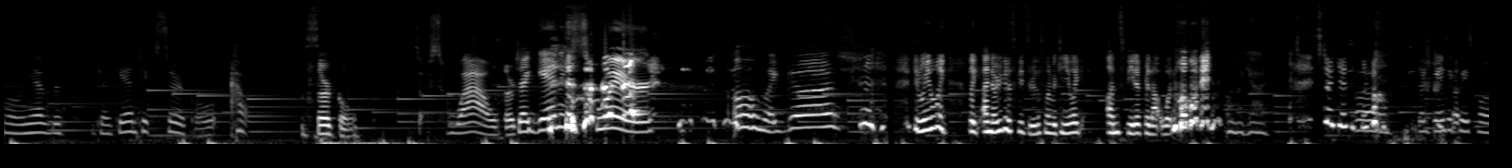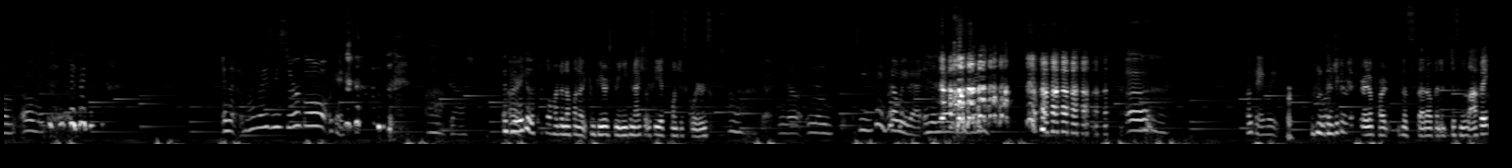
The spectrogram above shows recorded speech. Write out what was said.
Well, we have the gigantic circle. Ow. Circle. So, s- wow. Cir- Gigantic square. oh my gosh. Can we like like I know you're gonna speed through this one, but can you like unspeed it for that one moment? Oh my god. it's gigantic. circle. Oh, gigantic face palm. Oh my god. And why did I say circle? Okay. Oh gosh. If you make it a circle hard enough on a computer screen, you can actually see it's a bunch of squares. Oh god. You know, and then you, see, you can't tell me that. And then now. Okay, wait. They're just gonna straight apart the setup and it's just me laughing.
